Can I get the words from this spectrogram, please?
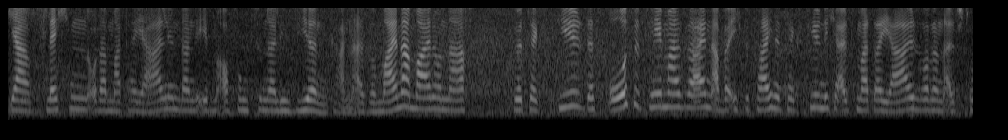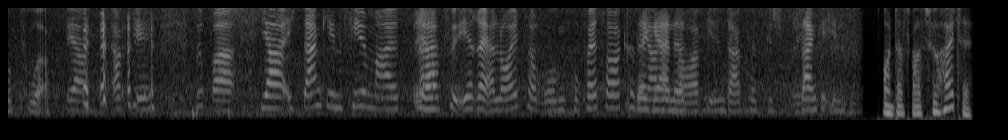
ja, Flächen oder Materialien dann eben auch funktionalisieren kann. Also meiner Meinung nach wird Textil das große Thema sein, aber ich bezeichne Textil nicht als Material, sondern als Struktur. Ja, okay, super. Ja, ich danke Ihnen vielmals äh, ja. für Ihre Erläuterung. Professor Christiane Sauer, vielen Dank fürs Gespräch. Danke Ihnen. Und das war's für heute.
